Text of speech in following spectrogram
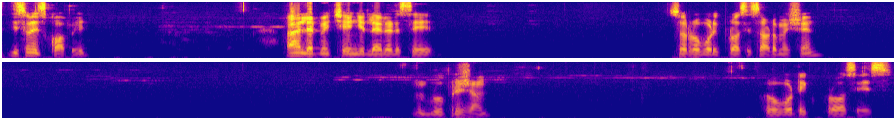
this one is copied and let me change it like let us say so robotic process automation. Blue prism. Robotic process.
